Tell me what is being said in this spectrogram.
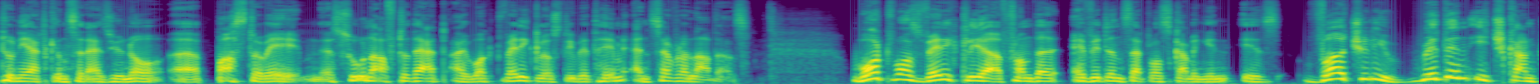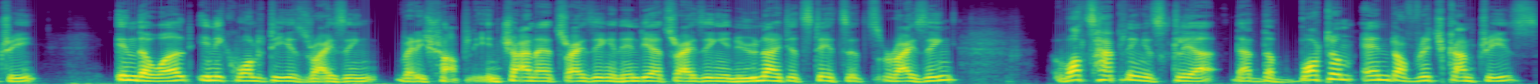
Tony Atkinson, as you know, uh, passed away. Soon after that, I worked very closely with him and several others. What was very clear from the evidence that was coming in is virtually within each country in the world, inequality is rising very sharply. In China, it's rising. In India, it's rising. In the United States, it's rising. What's happening is clear that the bottom end of rich countries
